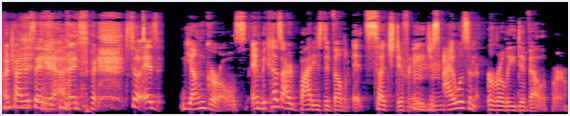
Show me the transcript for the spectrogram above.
I'm trying to say that way. So as young girls, and because our bodies develop at such different mm-hmm. ages, I was an early developer.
